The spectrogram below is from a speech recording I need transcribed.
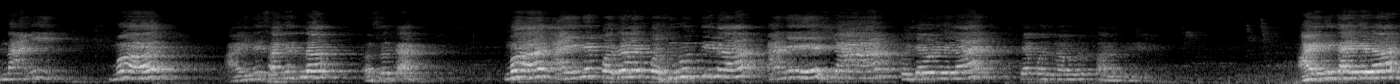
नाही. मग आईने सांगितलं असं का? मग आईने पदर पसरून दिलं आणि श्याम कशावर गेला? त्या पदरावर चालत गेला आईने काय केलं?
